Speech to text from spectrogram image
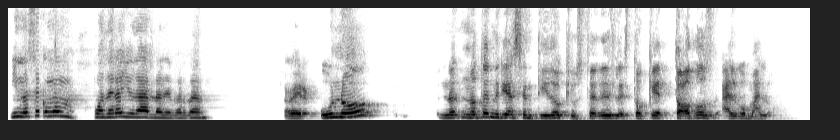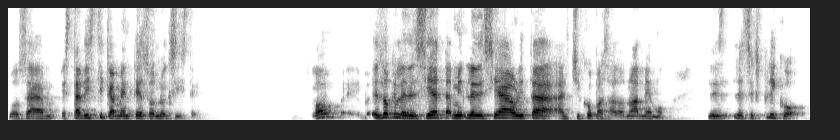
Y no sé cómo poder ayudarla de verdad. A ver, uno, no, no tendría sentido que a ustedes les toque todos algo malo. O sea, estadísticamente eso no existe. ¿No? Es lo que le decía también, le decía ahorita al chico pasado, ¿no? A Memo. Les, les explico.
